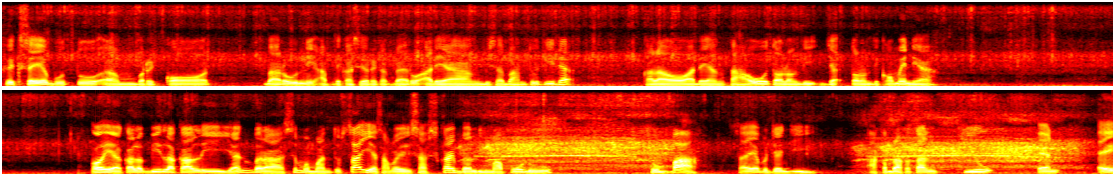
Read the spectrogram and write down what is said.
fix saya butuh um, record baru nih aplikasi record baru. Ada yang bisa bantu tidak? Kalau ada yang tahu tolong di tolong di komen ya. Oh ya, kalau bila kalian berhasil membantu saya sampai subscriber 50, sumpah saya berjanji akan melakukan Q&A,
